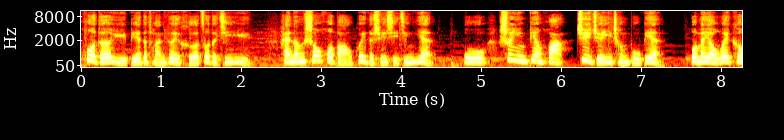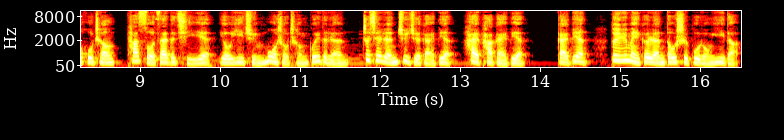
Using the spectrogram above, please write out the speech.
获得与别的团队合作的机遇，还能收获宝贵的学习经验。五、顺应变化，拒绝一成不变。我们有位客户称，他所在的企业有一群墨守成规的人，这些人拒绝改变，害怕改变。改变对于每个人都是不容易的，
